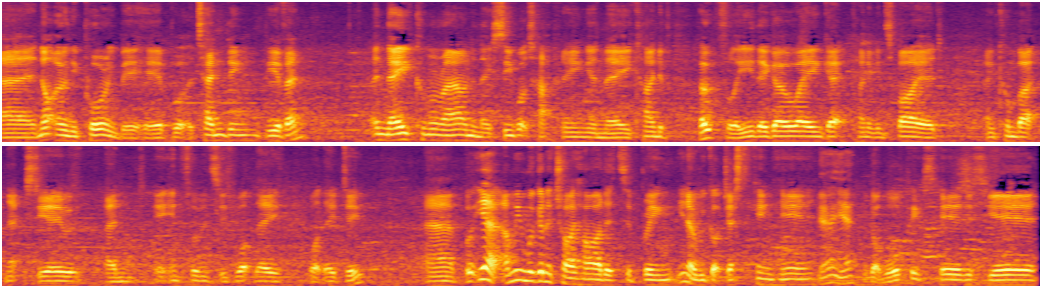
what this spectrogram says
uh, not only pouring beer here but attending the event, and they come around and they see what's happening and they kind of hopefully they go away and get kind of inspired and come back next year and it influences what they what they do. Uh, but yeah, I mean we're going to try harder to bring. You know we've got Jester King here. Yeah, yeah. We've got Warpigs here this year.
